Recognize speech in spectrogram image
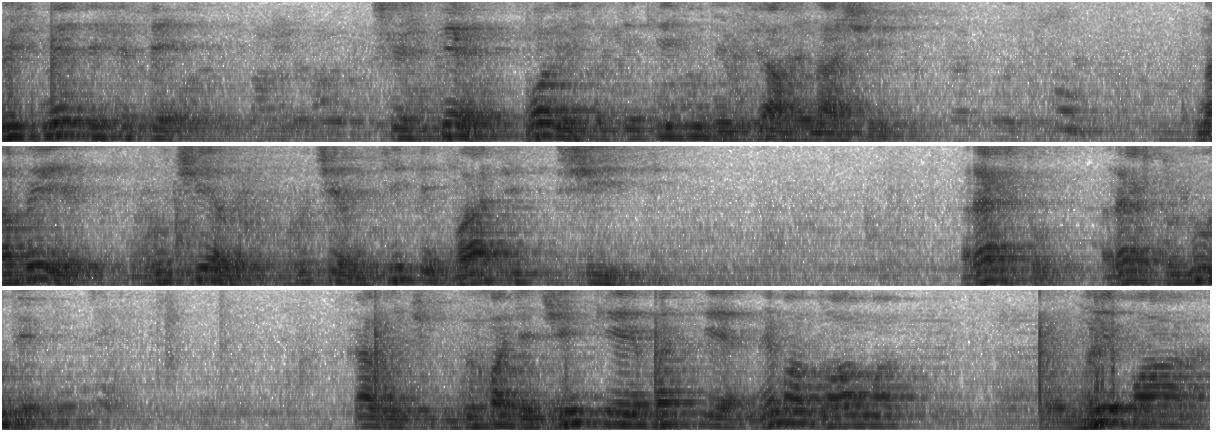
86 повісток, які люди взяли наші на виїзд, вручили, вручили тільки 26. Решту, решту люди кажуть, виходять жінки, батьки, нема вдома, в грибах,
